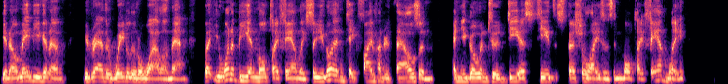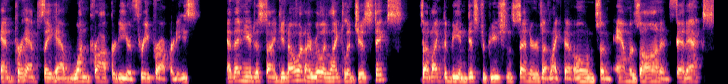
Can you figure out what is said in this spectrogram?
You know, maybe you're gonna you'd rather wait a little while on that, but you want to be in multifamily. So you go ahead and take five hundred thousand and you go into a DST that specializes in multifamily, and perhaps they have one property or three properties, and then you decide, you know what, I really like logistics. So I'd like to be in distribution centers. I'd like to own some Amazon and FedEx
